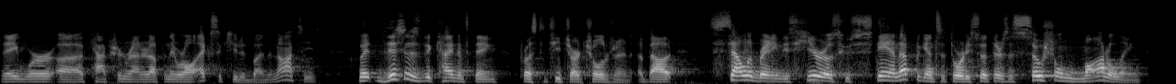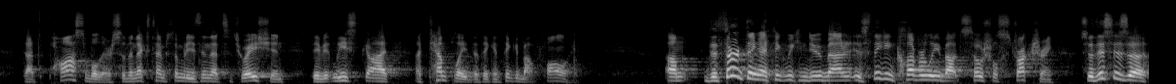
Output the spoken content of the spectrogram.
they were uh, captured and rounded up and they were all executed by the Nazis. But this is the kind of thing for us to teach our children about celebrating these heroes who stand up against authority so that there's a social modeling that's possible there. So the next time somebody's in that situation, they've at least got a template that they can think about following. Um, the third thing I think we can do about it is thinking cleverly about social structuring. So this is a,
